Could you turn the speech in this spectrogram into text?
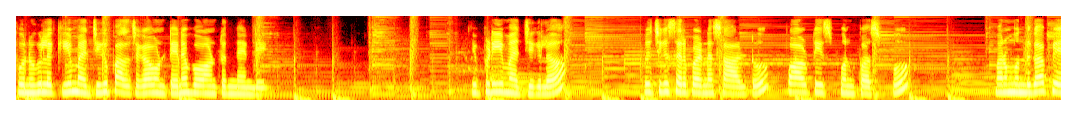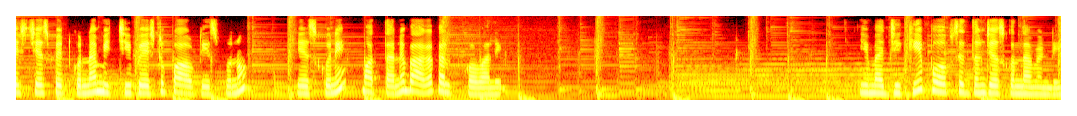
పునుగులకి మజ్జిగ పలచగా ఉంటేనే బాగుంటుందండి. ఇప్పుడు ఈ మజ్జిగలో రుచికి సరిపడిన సాల్టు పావు టీ స్పూన్ పసుపు. మనం ముందుగా పేస్ట్ చేసి పెట్టుకున్న మిర్చి పేస్ట్ పావు టీ స్పూను వేసుకుని మొత్తాన్ని బాగా కలుపుకోవాలి. ఈ మజ్జిగకి పోపు సిద్ధం చేసుకుందామండి.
